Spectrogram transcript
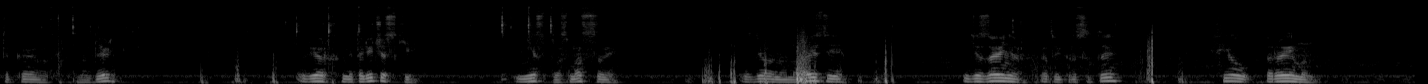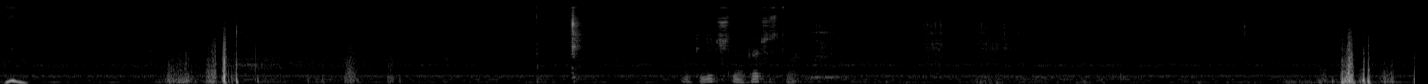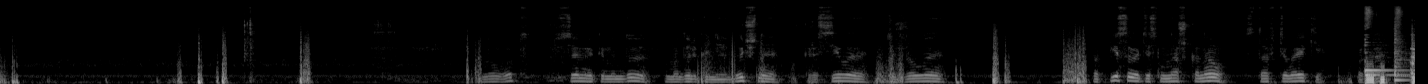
Такая вот модель. Верх металлический, низ пластмассовый. Сделано в Малайзии. Дизайнер этой красоты Фил Реймон. Отличное качество. Ну вот, всем рекомендую. Моделька необычная, красивая, тяжелая. Подписывайтесь на наш канал, ставьте лайки. Пока.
